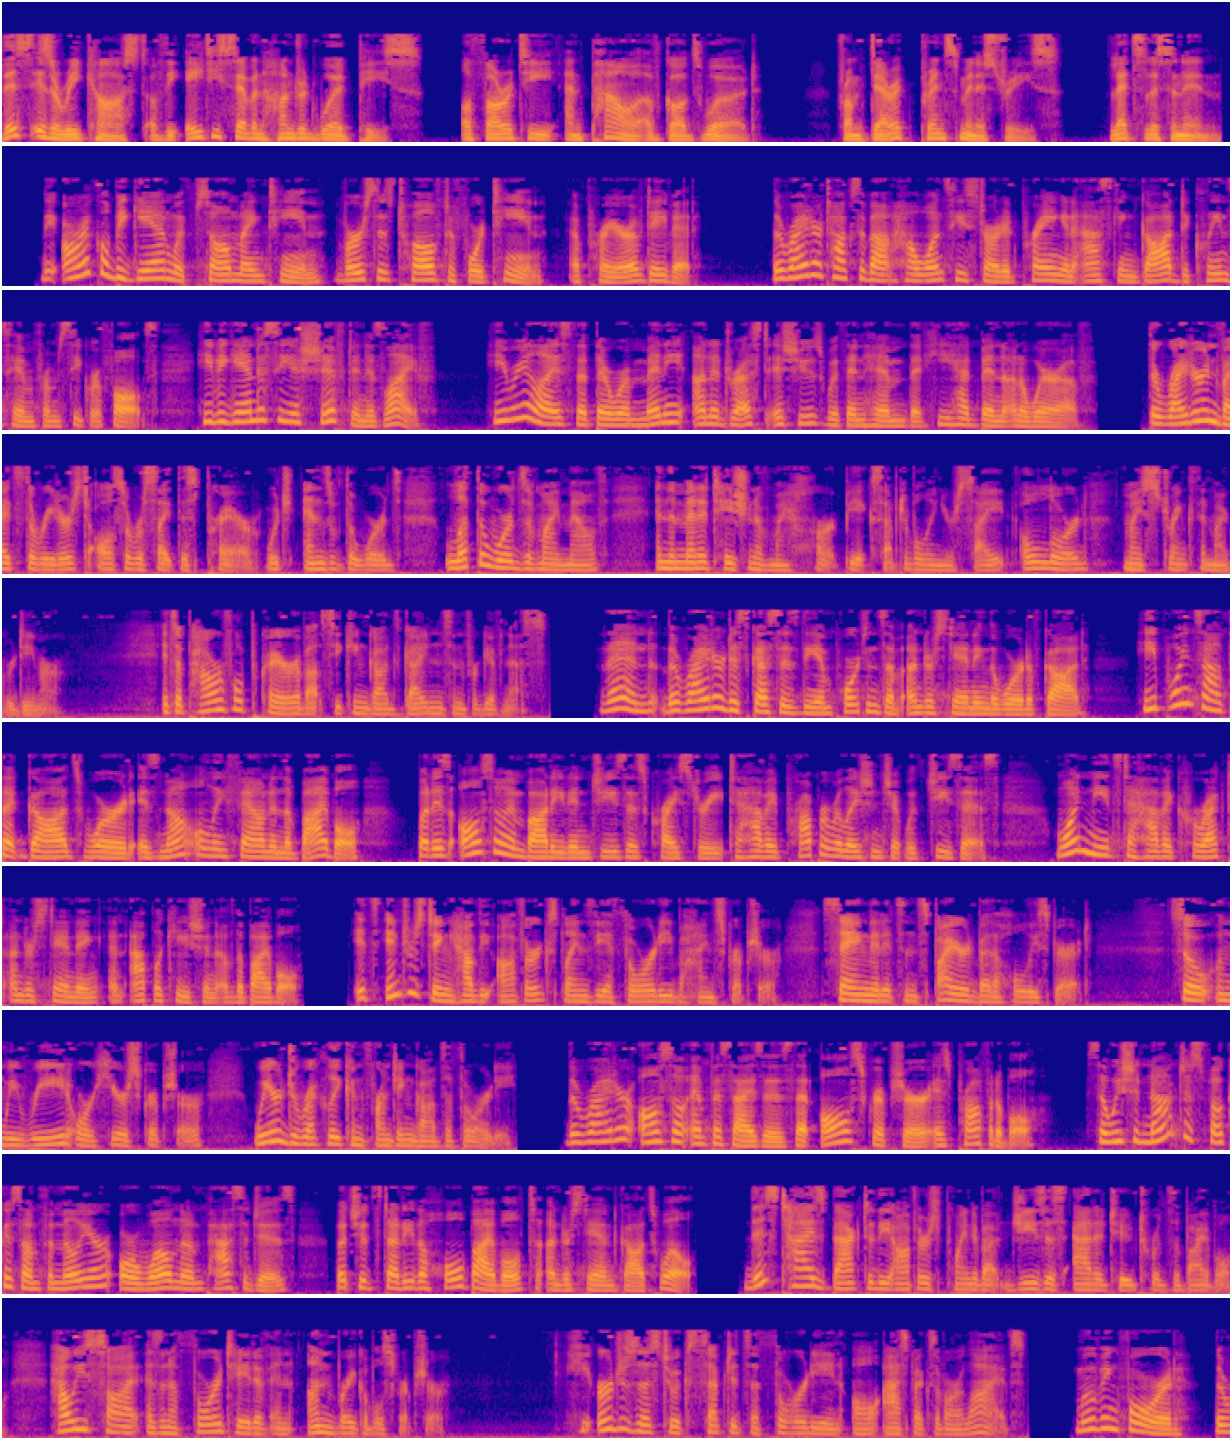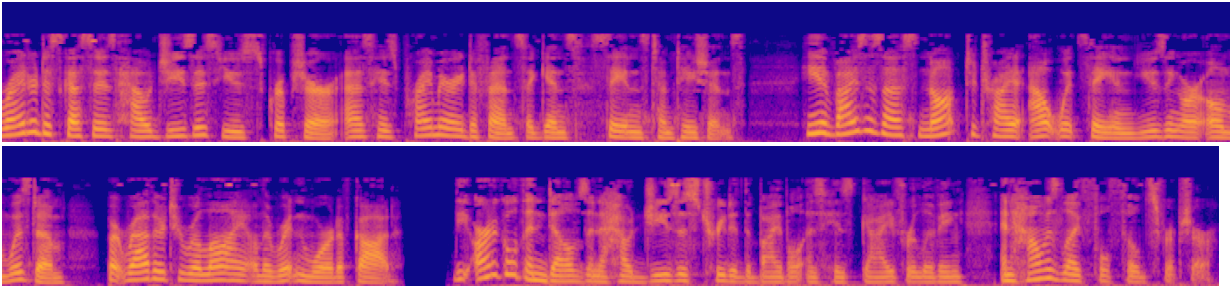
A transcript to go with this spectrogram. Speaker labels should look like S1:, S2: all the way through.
S1: This is a recast of the 8700 word piece, Authority and Power of God's Word, from Derek Prince Ministries. Let's listen in.
S2: The article began with Psalm 19, verses 12 to 14, a prayer of David. The writer talks about how once he started praying and asking God to cleanse him from secret faults, he began to see a shift in his life. He realized that there were many unaddressed issues within him that he had been unaware of.
S3: The writer invites the readers to also recite this prayer, which ends with the words, Let the words of my mouth and the meditation of my heart be acceptable in your sight, O Lord, my strength and my redeemer. It's a powerful prayer about seeking God's guidance and forgiveness.
S2: Then, the writer discusses the importance of understanding the Word of God. He points out that God's Word is not only found in the Bible, but is also embodied in Jesus Christ Street to have a proper relationship with Jesus, one needs to have a correct understanding and application of the Bible.
S3: It's interesting how the author explains the authority behind scripture, saying that it's inspired by the Holy Spirit. So when we read or hear scripture, we are directly confronting God's authority.
S2: The writer also emphasizes that all scripture is profitable. So we should not just focus on familiar or well-known passages, but should study the whole Bible to understand God's will.
S3: This ties back to the author's point about Jesus' attitude towards the Bible, how he saw it as an authoritative and unbreakable scripture. He urges us to accept its authority in all aspects of our lives.
S2: Moving forward, the writer discusses how Jesus used scripture as his primary defense against Satan's temptations. He advises us not to try to outwit Satan using our own wisdom, but rather to rely on the written word of God.
S3: The article then delves into how Jesus treated the Bible as his guide for living and how his life fulfilled scripture.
